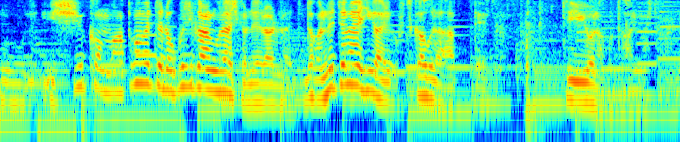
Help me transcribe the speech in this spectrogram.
もう1週間まとめて6時間ぐらいしか寝られないだから寝てない日が2日ぐらいあってっていうようなことがありましたからね。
